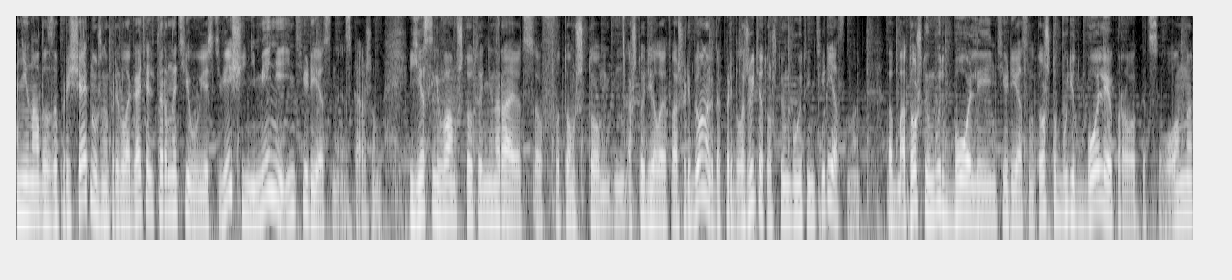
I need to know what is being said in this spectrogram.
Эм, не надо запрещать, нужно предлагать альтернативу. Есть вещи не менее интересные, скажем. Если вам что-то не нравится в том, что, что делает ваш ребенок, так предложите то, что им будет интересно. А то, что им будет более интересно, то, что будет более провокационно,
